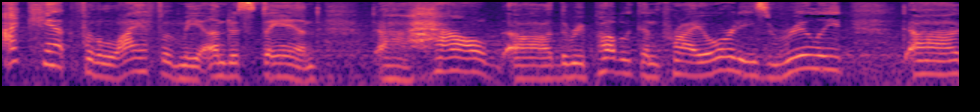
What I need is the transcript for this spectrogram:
I can't for the life of me understand uh, how uh, the Republican priorities really uh,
